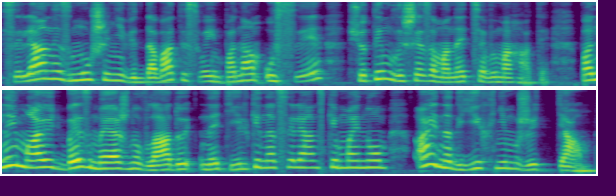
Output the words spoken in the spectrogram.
селяни змушені віддавати своїм панам усе, що тим лише заманеться вимагати. Пани мають безмежну владу не тільки над селянським майном, а й над їхнім життям.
